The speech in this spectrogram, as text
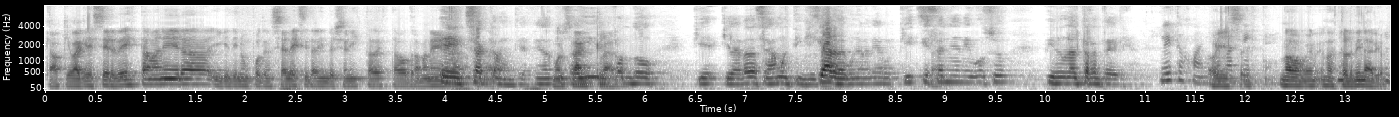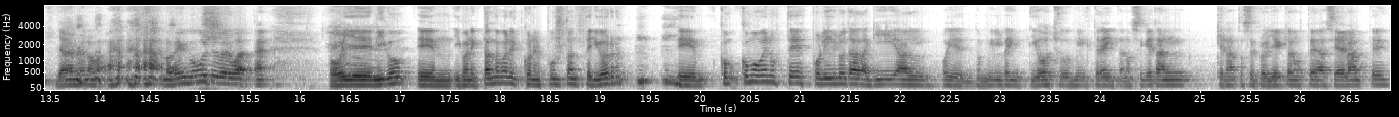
Claro, que va a crecer de esta manera y que tiene un potencial éxito al inversionista de esta otra manera. Exactamente. Al final el plan, sabes, en el claro. fondo, que, que la plata se va a multiplicar de alguna manera porque esa línea de negocio tiene una alta rentabilidad. Listo, Juan, ya Oye, sí. partiste. No, bueno, no, extraordinario. Ya menos más. no tengo mucho, pero igual. Oye, Nico, eh, y conectando con el, con el punto anterior, eh, ¿cómo, cómo ven ustedes Políglota de aquí al, oye, 2028, 2030? No sé qué, tan, qué tanto se proyectan ustedes hacia adelante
